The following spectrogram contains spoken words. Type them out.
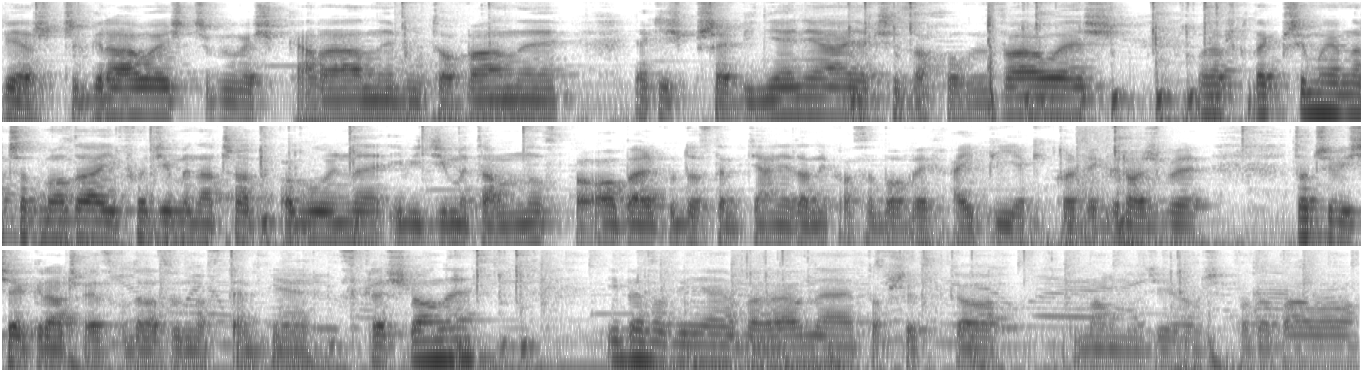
wiesz, czy grałeś, czy byłeś karany, mutowany, jakieś przewinienia, jak się zachowywałeś. Bo na przykład jak przyjmujemy na czat moda i wchodzimy na czat ogólny i widzimy tam mnóstwo obelg, udostępnianie danych osobowych, IP, jakiekolwiek groźby, to oczywiście gracz jest od razu następnie skreślony. I bez owiniania w to wszystko. Mam nadzieję, Wam się podobało.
